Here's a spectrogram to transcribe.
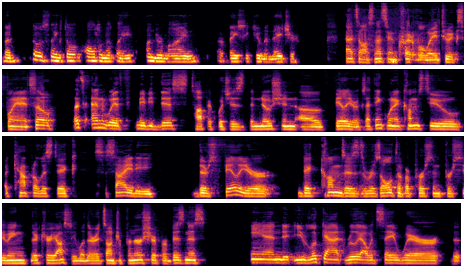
But those things don't ultimately undermine basic human nature. That's awesome. That's an incredible way to explain it. So let's end with maybe this topic, which is the notion of failure. Because I think when it comes to a capitalistic society, there's failure that comes as the result of a person pursuing their curiosity, whether it's entrepreneurship or business. And you look at really, I would say, where the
